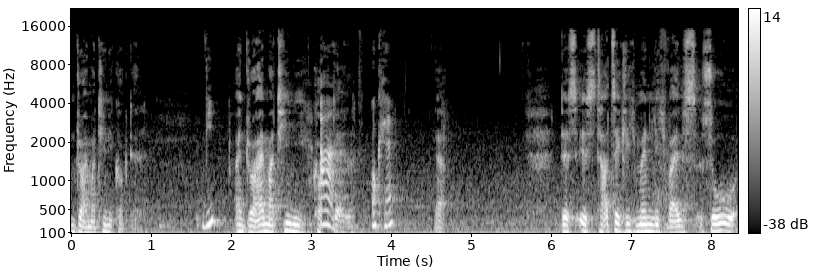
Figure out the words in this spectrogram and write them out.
Ein Dry Martini Cocktail. Wie? Ein Dry Martini Cocktail. Ah, okay. Ja. Das ist tatsächlich männlich, weil es so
